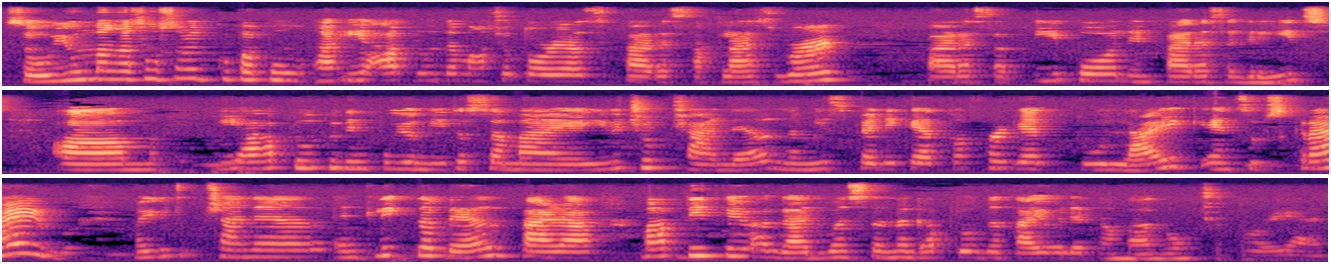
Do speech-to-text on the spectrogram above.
So, yung mga susunod ko pa pong uh, i-upload ng mga tutorials para sa classwork, para sa people, and para sa grades, Um, i-upload ko din po yun dito sa my YouTube channel na Miss Pedicat. Don't forget to like and subscribe my YouTube channel and click the bell para ma-update kayo agad once na nag-upload na tayo ulit ng bagong tutorial.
